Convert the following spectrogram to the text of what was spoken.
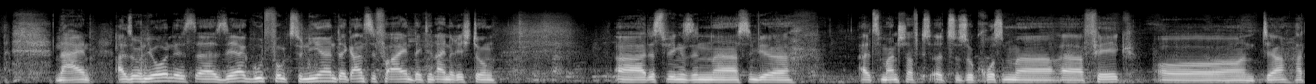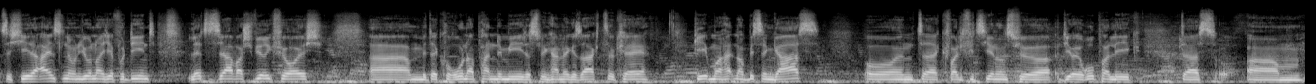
Nein, also Union ist äh, sehr gut funktionierend. Der ganze Verein denkt in eine Richtung. Äh, deswegen sind, äh, sind wir als Mannschaft äh, zu so großem äh, äh, fähig. Und ja, hat sich jeder einzelne Unioner hier verdient. Letztes Jahr war schwierig für euch mit der Corona-Pandemie. Deswegen haben wir gesagt, okay, geben wir halt noch ein bisschen Gas und äh, qualifizieren uns für die Europa League, dass ähm,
